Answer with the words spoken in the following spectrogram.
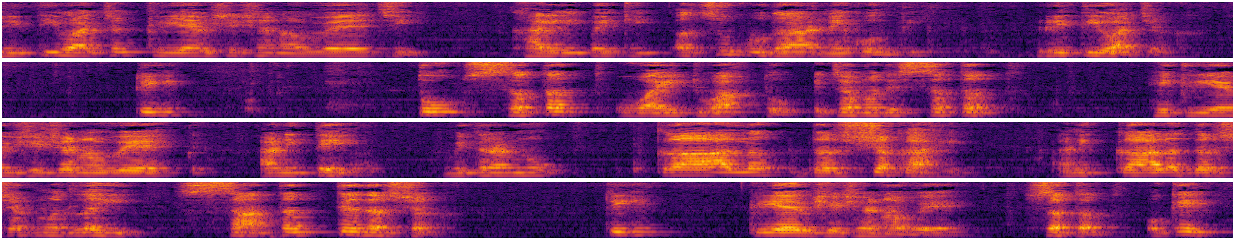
रीतिवाचक क्रियाविशेषण अव्ययाची खालीलपैकी अचूक उदाहरणे कोणती? रीतिवाचक. ठीक आहे? तो सतत वाईट वागतो. याच्यामध्ये सतत हे क्रियाविशेषण अव्यय आहे. आणि ते मित्रांनो कालदर्शक आहे. आणि कालदर्शक मधलंही सातत्यदर्शक. ठीक आहे? क्रियाविशेषण अव्यय आहे. सतत. ओके?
